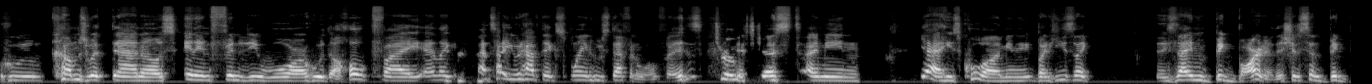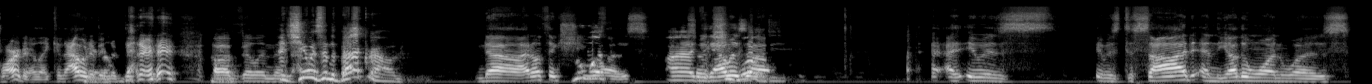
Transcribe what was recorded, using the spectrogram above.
who comes with Thanos in Infinity War, who the Hulk fight, and like that's how you would have to explain who Steppenwolf is. True. It's just, I mean, yeah, he's cool. I mean, but he's like, he's not even Big Barda. They should have sent Big Barda. Like that would have Yeah. been a better uh, Mhm. villain than. And she was in the background. no, I don't think she Who was- was. I So that she was, um, I, I- it was, it was Desaad, and the other one was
